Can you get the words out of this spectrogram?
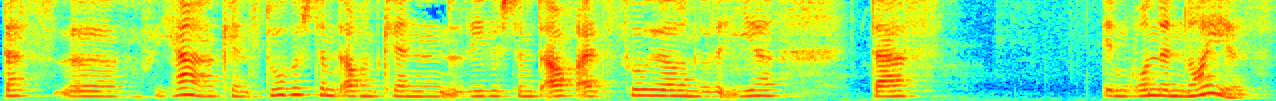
das, äh, ja, kennst du bestimmt auch und kennen Sie bestimmt auch als Zuhörende oder ihr, dass im Grunde Neues,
